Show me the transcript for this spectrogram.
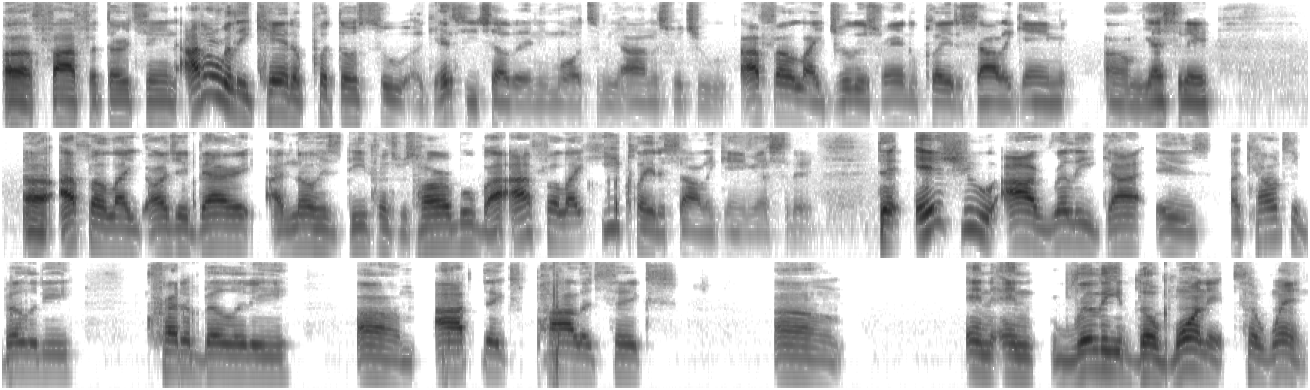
uh, five for 13. I don't really care to put those two against each other anymore, to be honest with you. I felt like Julius Randle played a solid game um, yesterday. Uh, I felt like RJ Barrett, I know his defense was horrible, but I felt like he played a solid game yesterday. The issue I really got is accountability, credibility, um, optics, politics, um, and and really the wanted to win.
